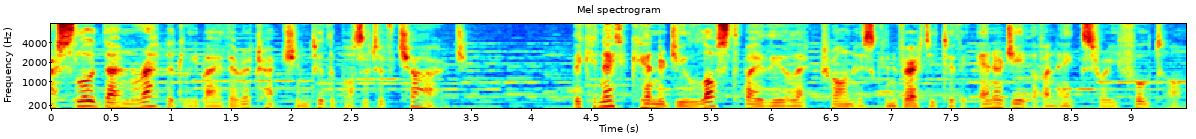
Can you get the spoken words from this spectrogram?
are slowed down rapidly by their attraction to the positive charge. The kinetic energy lost by the electron is converted to the energy of an X-ray photon.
